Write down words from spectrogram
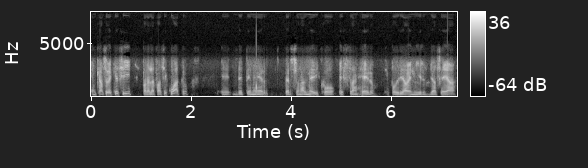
en caso de que sí, para la fase 4, eh, de tener personal médico extranjero que podría venir ya sea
